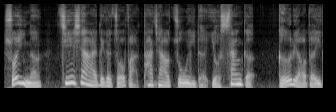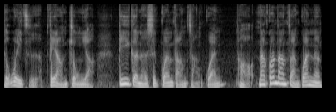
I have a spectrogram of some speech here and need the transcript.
所以呢，接下来的一个走法，大家要注意的有三个阁僚的一个位置非常重要。第一个呢是官房长官，哦，那官房长官呢，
